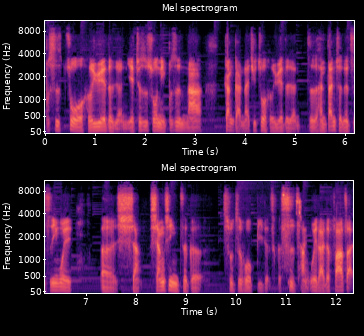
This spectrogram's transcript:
不是做合约的人，也就是说你不是拿杠杆来去做合约的人，只是很单纯的只是因为，呃，想相信这个数字货币的这个市场未来的发展，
